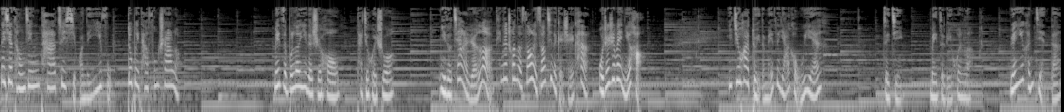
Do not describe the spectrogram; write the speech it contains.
那些曾经她最喜欢的衣服都被她封杀了。梅子不乐意的时候，他就会说：“你都嫁人了，天天穿的骚里骚气的给谁看？我这是为你好。”一句话怼得梅子哑口无言。最近，梅子离婚了。原因很简单，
